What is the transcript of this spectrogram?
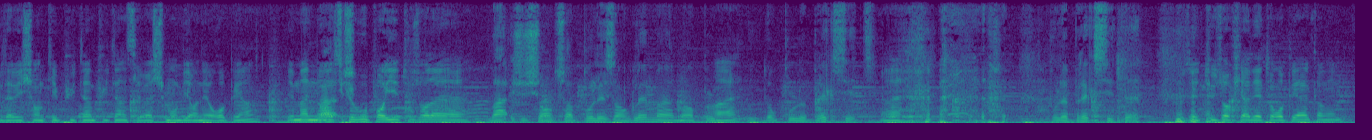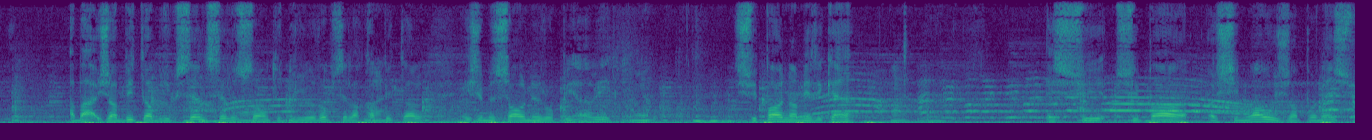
Vous avez chanté putain, putain, c'est vachement bien en européen. Et maintenant, Bah, est-ce que je- vous pourriez toujours la. Bah, je chante ça pour les Anglais maintenant, pour, Ouais. donc pour le Brexit. Ouais. Pour le Brexit, hein. Vous êtes toujours fier d'être européen quand même? Ah bah, j'habite à Bruxelles, c'est le centre de l'Europe, c'est la capitale. Et je me sens un Européen, oui. Ouais. Je suis pas un Américain. Je suis, je suis pas un Chinois ou un Japonais, je suis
